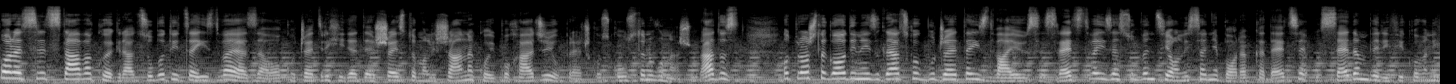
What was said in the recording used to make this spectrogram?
Pored sredstava koje grad Subotica izdvaja za oko 4600 mališana koji pohađaju prečkolsku ustanovu Našu radost, od prošle godine iz gradskog budžeta izdvajaju se sredstva i za subvencionisanje boravka dece u sedam verifikovanih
